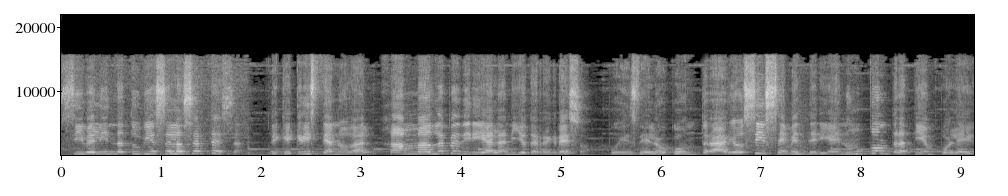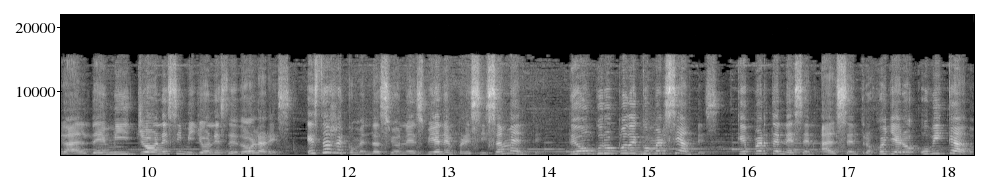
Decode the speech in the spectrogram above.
si Belinda tuviese la certeza de que Cristian Nodal jamás le pediría el anillo de regreso, pues de lo contrario sí se metería en un contratiempo legal de millones y millones de dólares. Estas recomendaciones vienen precisamente de un grupo de comerciantes que pertenecen al centro joyero ubicado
